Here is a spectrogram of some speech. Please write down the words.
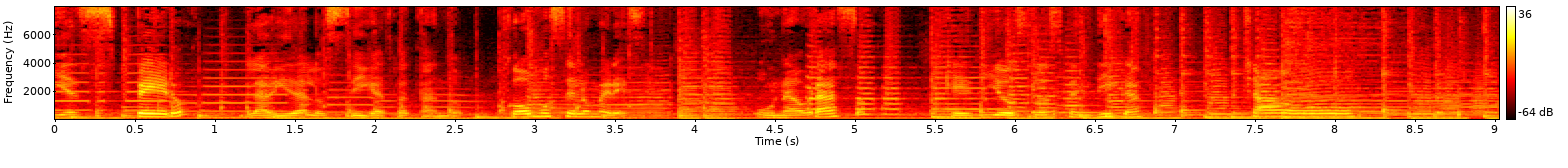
Y espero la vida los siga tratando como se lo merece. Un abrazo, que Dios los bendiga. Chao. thank you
